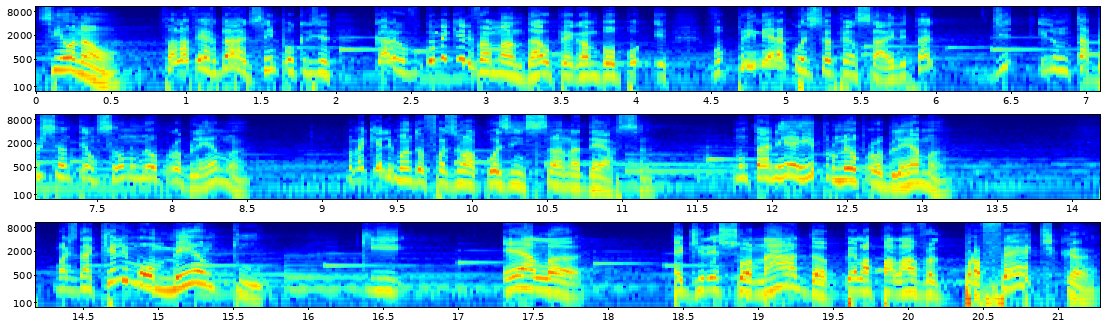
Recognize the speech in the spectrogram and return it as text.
Sim ou não? Fala a verdade, sem hipocrisia. Cara, como é que ele vai mandar eu pegar um Primeira coisa que você vai pensar, ele, tá, ele não está prestando atenção no meu problema. Como é que ele manda eu fazer uma coisa insana dessa? Não está nem aí para o meu problema. Mas naquele momento que ela é direcionada pela palavra profética,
